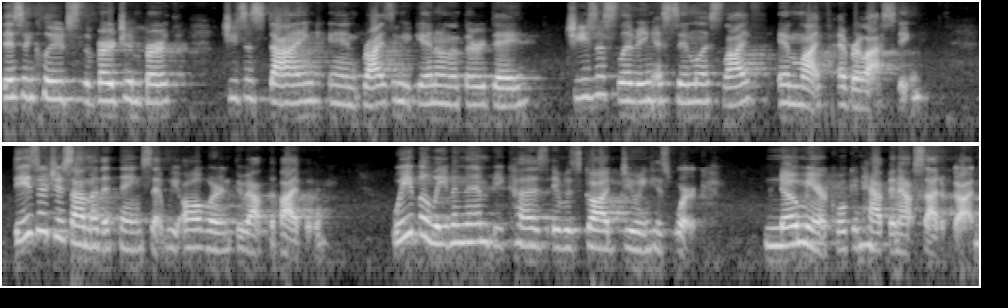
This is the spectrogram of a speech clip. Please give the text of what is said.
This includes the virgin birth, Jesus dying and rising again on the third day, Jesus living a sinless life, and life everlasting. These are just some of the things that we all learn throughout the Bible. We believe in them because it was God doing his work. No miracle can happen outside of God.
